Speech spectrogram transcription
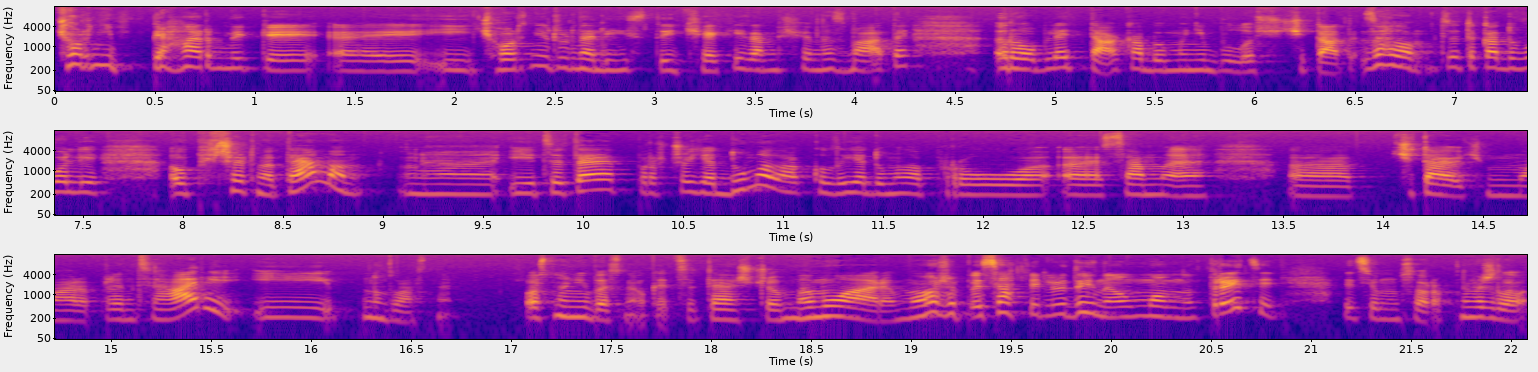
чорні піарники е, і чорні журналісти, чи які там ще назвати, роблять так, аби мені було що читати. Загалом, це така доволі обширна тема, е, і це те, про що я думала, коли я думала про е, саме е, читаючи мемуари принца Гаррі, і, ну, власне. Основні висновки це те, що мемуари може писати людина умовно в 30, при цьому 40, неважливо.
